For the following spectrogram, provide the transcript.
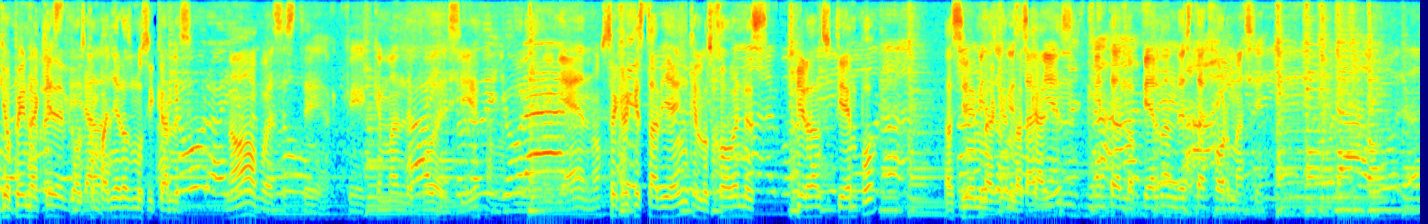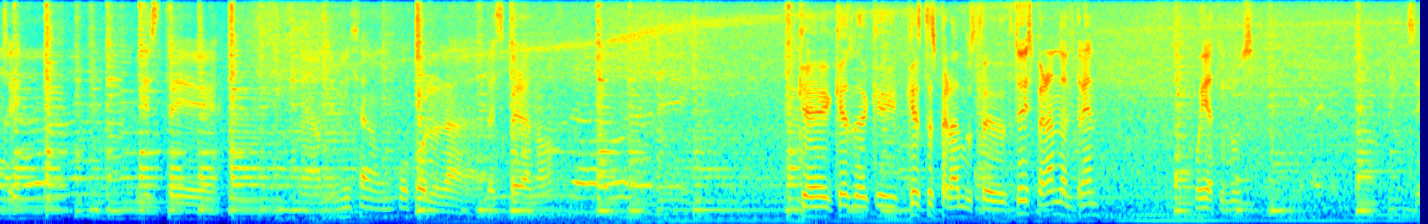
¿Qué opina aquí de los compañeros musicales? No, pues este, ¿qué, qué más le puedo decir? Muy, bien, ¿no? ¿Usted cree que está bien que los jóvenes pierdan su tiempo así en, la- las está calles? bien mientras lo pierdan de esta forma, sí. Sí. Este. Me ameniza un poco la, la espera, ¿no? ¿Qué, qué, qué- qué está esperando usted? Estoy esperando el tren. Voy a Toulouse. Sí,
